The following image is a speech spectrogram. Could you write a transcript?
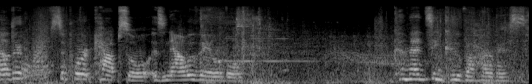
Another support capsule is now available. Commencing Kuva harvest.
